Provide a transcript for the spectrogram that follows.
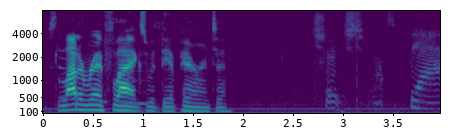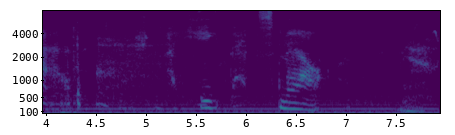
There's a lot of red flags with their parenting. Church smells bad. I hate that smell. Yes.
